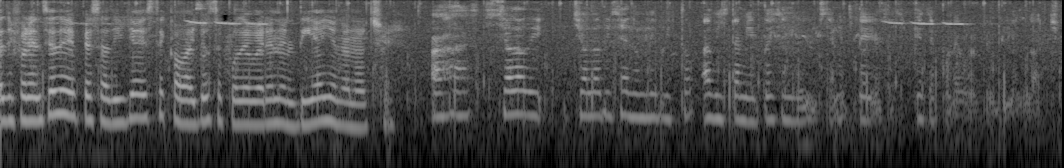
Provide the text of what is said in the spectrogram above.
A diferencia de pesadilla, este caballo se puede ver en el día y en la noche. Ajá, yo lo, di yo lo dije en un librito, avistamientos en el cementerio, que se puede ver de día y noche.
